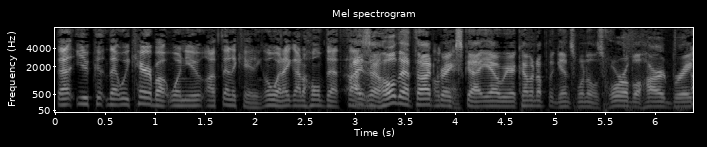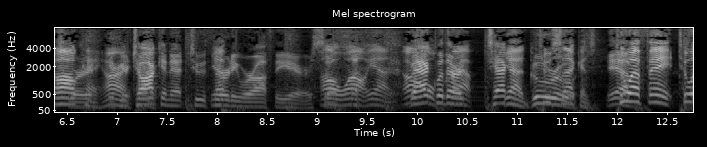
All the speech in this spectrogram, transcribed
that you can, that we care about when you authenticating. Oh, wait, I got to hold that thought. I said, hold that thought, Greg Okay. Scott. Yeah, we are coming up against one of those horrible hard breaks. Oh, where okay. if All you're talking all at two thirty, Yep. we're off the air. So. Oh wow, yeah. Oh, back oh, with our tech yeah, guru. Two seconds. Yeah. Two FA. Two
